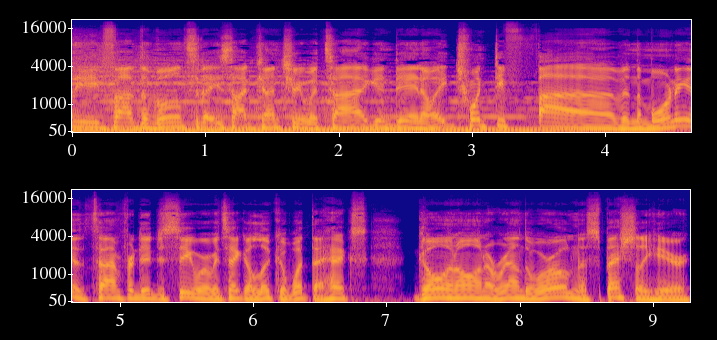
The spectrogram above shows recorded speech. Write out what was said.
Ninety-eight five The Bull. Today's Hot Country with Tig and Dano. 825 in the morning. It's time for Did You See, where we take a look at what the heck's going on around the world and especially here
